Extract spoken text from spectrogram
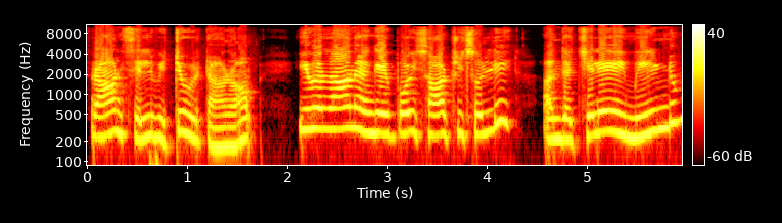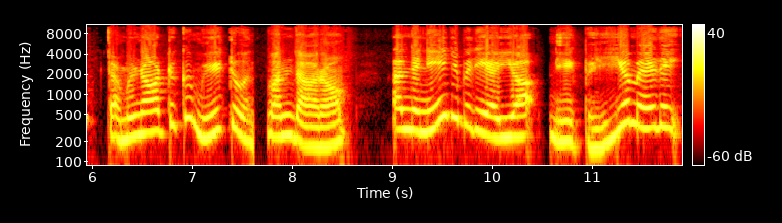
பிரான்சில் விட்டு விட்டானாம். இவர்தான் அங்கே போய் சாட்சி சொல்லி அந்த சிலையை மீண்டும் தமிழ்நாட்டுக்கு மீட்டு வந்- வந்தாராம். அந்த நீதிபதி ஐயா நீ பெரிய மேதை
